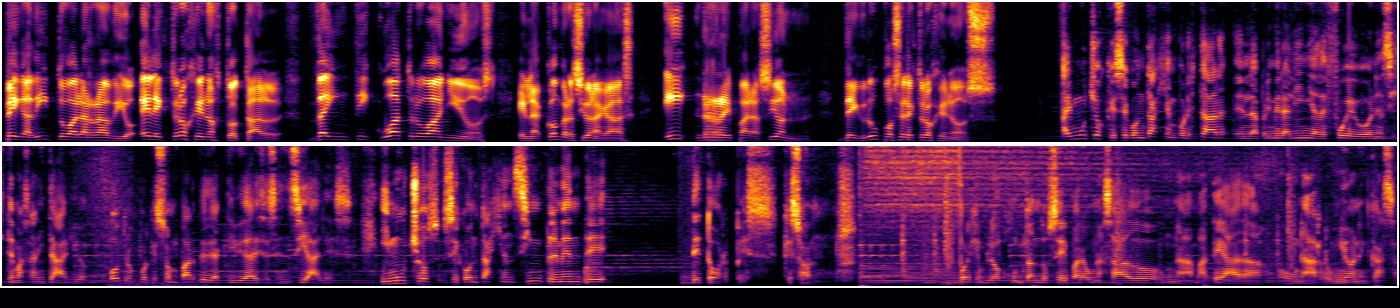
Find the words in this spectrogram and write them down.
pegadito a la radio, electrógenos total, 24 años en la conversión a gas y reparación de grupos electrógenos. Hay muchos que se contagian por estar en la primera línea de fuego en el sistema sanitario, otros porque son parte de actividades esenciales y muchos se contagian simplemente de torpes que son. Por ejemplo, juntándose para un asado, una mateada o una reunión en casa.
